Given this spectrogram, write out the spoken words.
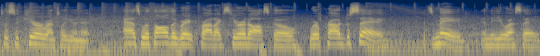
to secure a rental unit. As with all the great products here at OSCO, we're proud to say it's made in the USA.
